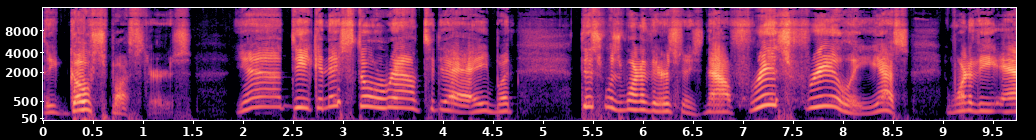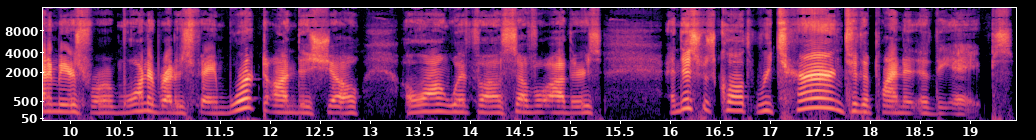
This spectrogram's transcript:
the Ghostbusters. Yeah, DiC, and they're still around today, but this was one of their things. Now, Friz Freleng, yes, one of the animators for Warner Brothers fame, worked on this show along with uh, several others and this was called Return to the Planet of the Apes.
